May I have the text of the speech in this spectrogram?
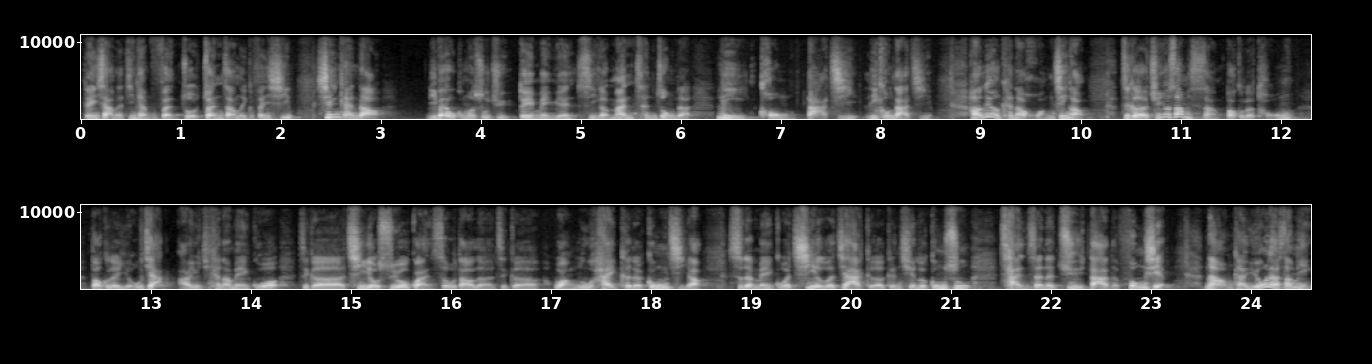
等一下我们精选部分做专章的一个分析。先看到。礼拜五公布的数据对美元是一个蛮沉重的利空打击，利空打击。好，另外看到黄金啊，这个全球商品市场包括了铜，包括了油价啊，尤其看到美国这个汽油输油管受到了这个网络骇客的攻击啊，使得美国汽油的价格跟汽油的供输产生了巨大的风险。那我们看原料商品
